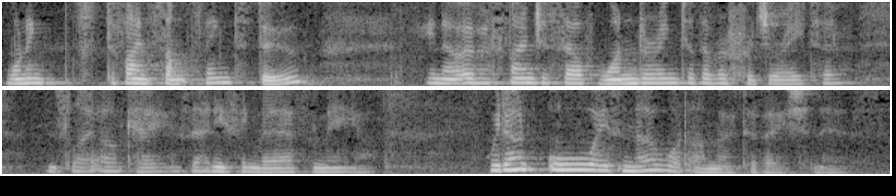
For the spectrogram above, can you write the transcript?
wanting to find something to do? You know, ever find yourself wandering to the refrigerator? It's like, okay, is there anything there for me? We don't always know what our motivation is.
